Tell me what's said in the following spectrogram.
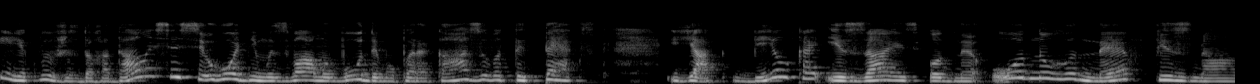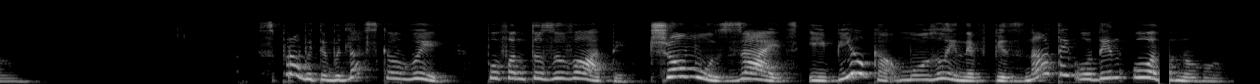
І як ви вже здогадалися, сьогодні ми з вами будемо переказувати текст, як білка і заєць одне одного не впізнали. Спробуйте, будь ласка, ви пофантазувати, чому заєць і білка могли не впізнати один одного.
